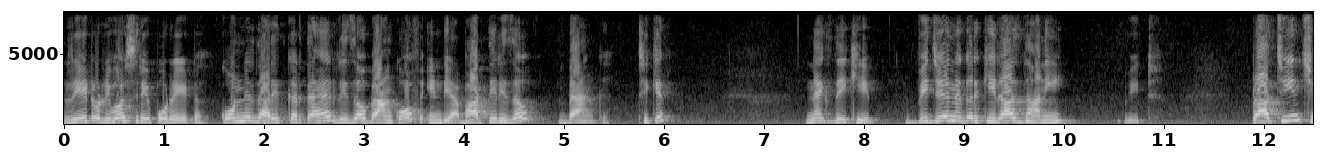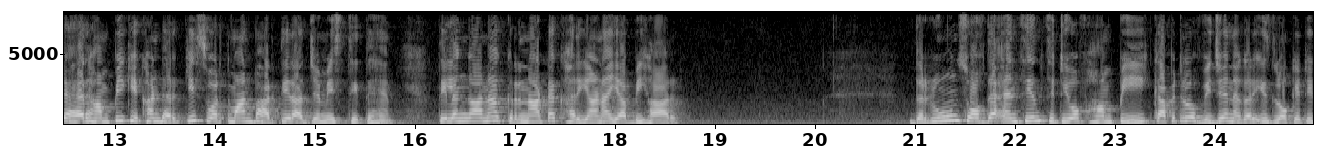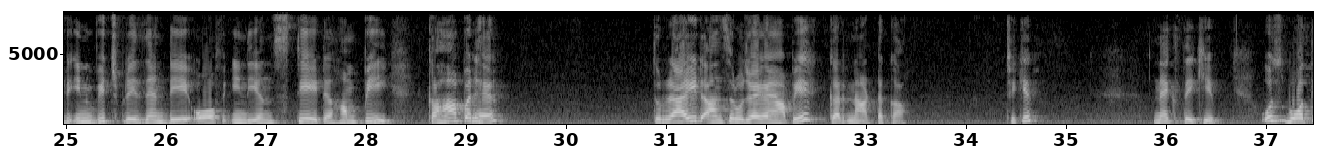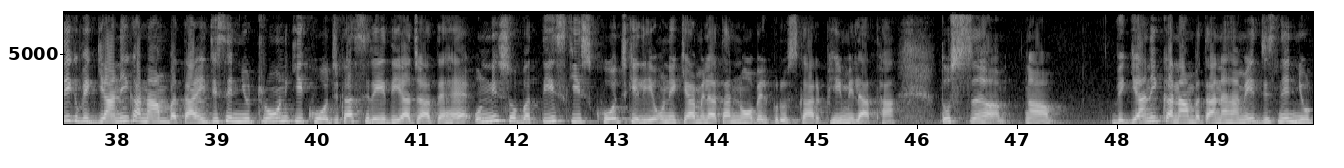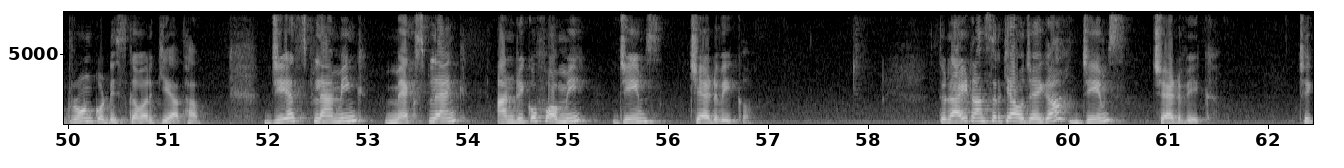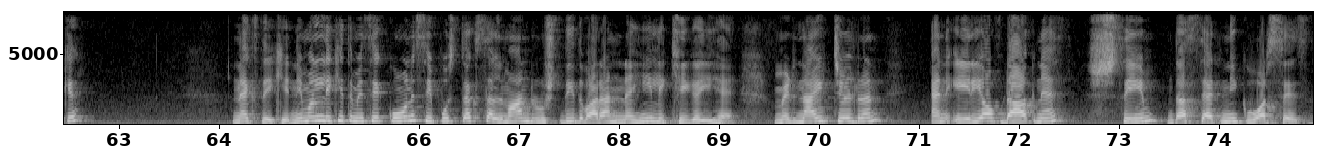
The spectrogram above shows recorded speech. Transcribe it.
rate और reverse repo rate कौन निर्धारित करता है? Reserve bank of India भारतीय reserve bank ठीक है? नेक्स्ट देखिए, विजयनगर की राजधानी वेट प्राचीन शहर हम्पी के खंडहर किस वर्तमान भारतीय राज्य में स्थित हैं? तेलंगाना, कर्नाटक, हरियाणा या Bihar? The ruins of the ancient city of Hampi, capital of Vijayanagar, is located in which present day of Indian state? Hampi कहाँ पर है? तो राइट आंसर हो जाएगा यहाँ पे कर्नाटका। ठीक है? नेक्स्ट देखिए। उस भौतिक विज्ञानी का नाम बताइए जिसे न्यूट्रॉन की खोज का श्रेय दिया जाता है। 1932 की इस खोज के लिए उन्हें क्या मिला था? नोबेल पुरस्कार भी मिला था। तो उस वैज्ञानिक का नाम बताना है हमें, जिसने न्यूट्रॉन को डिस्कवर किया था। J S Fleming Max Planck Enrico Fermi James Chadwick तो राइट आंसर क्या हो जाएगा? जेम्स चैडविक ठीक है? नेक्स्ट देखिए, निम्नलिखित में से कौन सी पुस्तक सलमान रुश्दी द्वारा नहीं लिखी गई है? Midnight children an area of darkness shame the satanic verses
